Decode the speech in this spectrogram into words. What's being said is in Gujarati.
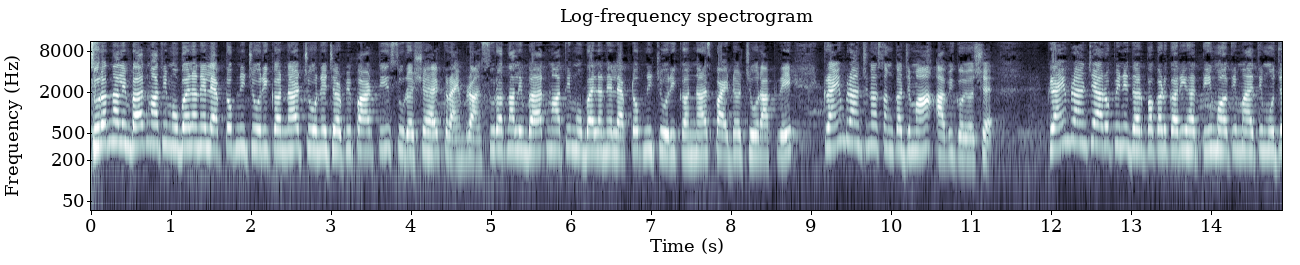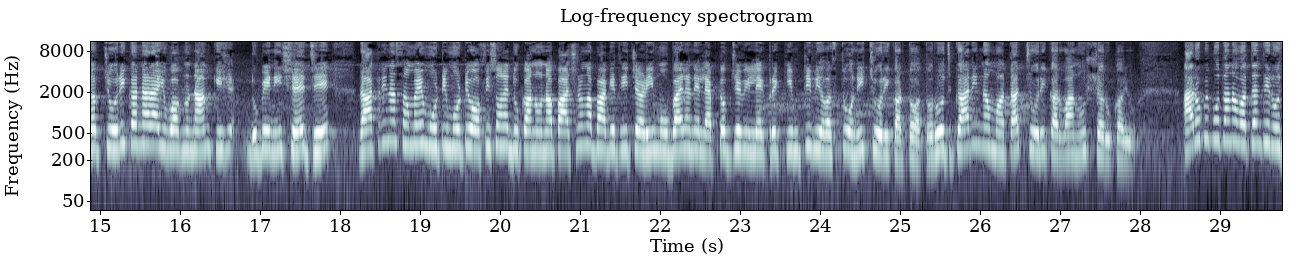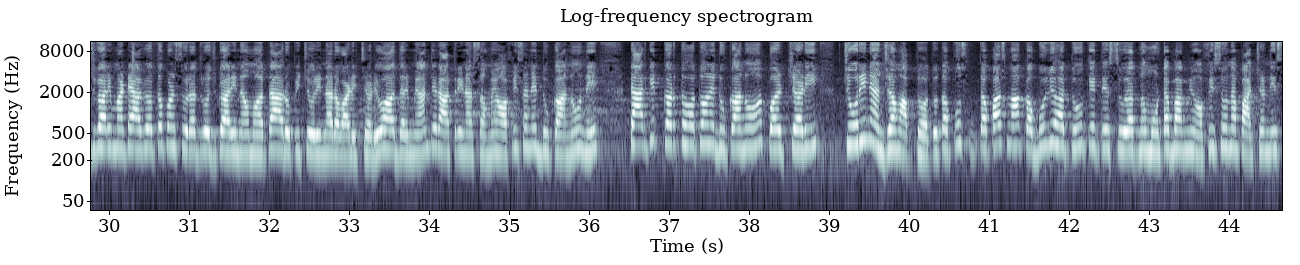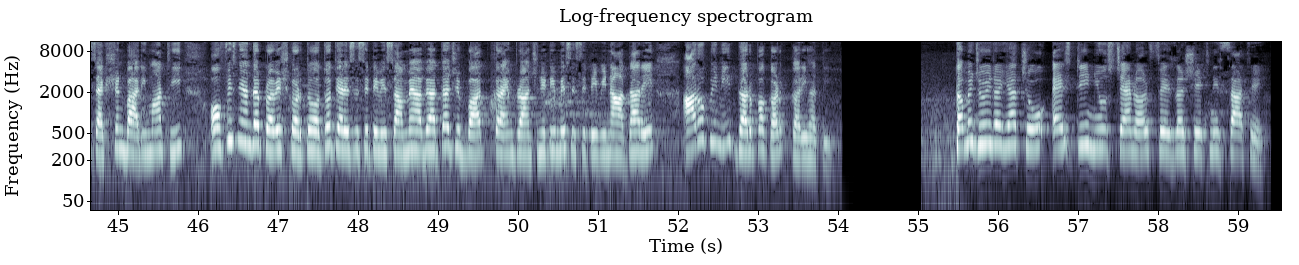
સુરતના લીંબાયતમાંથી મોબાઈલ અને લેપટોપની ચોરી કરનાર ચોરને ઝડપી પાડતી સુરત શહેર ક્રાઇમ બ્રાન્ચ. સુરતના લીંબાયતમાંથી મોબાઈલ અને લેપટોપની ચોરી કરનાર સ્પાઈડર ચોર આખરે ક્રાઇમ બ્રાન્ચના સંકજમાં આવી ગયો છે. ક્રાઇમ બ્રાન્ચે આરોપીની ધરપકડ કરી હતી. મળતી માહિતી મુજબ ચોરી કરનારા યુવકનું નામ કિશ દુબેની છે, જે રાત્રિના સમયે મોટી મોટી ઓફિસો અને દુકાનોના પાછળના ભાગેથી ચડી મોબાઈલ અને લેપટોપ જેવી ઇલેક્ટ્રિક કિંમતી વસ્તુઓની ચોરી કરતો હતો. રોજગારી ન મળતા ચોરી કરવાનું શરૂ કર્યું. આરોપી પોતાના વતનથી રોજગારી માટે આવ્યો હતો, પણ સુરત રોજગારી ન મળતા આરોપી ચોરીના રવાડે ચડ્યો. આ દરમિયાન તે રાત્રિના સમયે ઓફિસ અને દુકાનોને ટાર્ગેટ કરતો હતો અને દુકાનો પર ચડી ચોરીને અંજામ આપતો હતો. તપુસ- તપાસમાં કબૂલ્યું હતું કે તે સુરતનો મોટાભાગની ઓફિસોના પાછળની સેક્શન બારીમાંથી ઓફિસની અંદર પ્રવેશ કરતો હતો. ત્યારે સીસીટીવી સામે આવ્યા હતા, જે બાદ ક્રાઇમ બ્રાન્ચની ટીમે સીસીટીવીના આધારે આરોપીની ધરપકડ કરી હતી. તમે જોઈ રહ્યા છો એસડી ન્યૂઝ ચેનલ ફેઝર શેખની સાથે.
